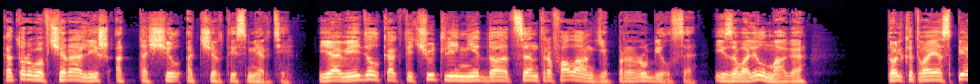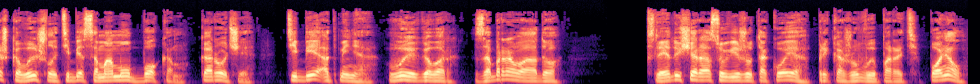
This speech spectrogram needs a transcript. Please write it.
которого вчера лишь оттащил от черты смерти. «Я видел, как ты чуть ли не до центра фаланги прорубился и завалил мага. Только твоя спешка вышла тебе самому боком. Короче, тебе от меня выговор за браваду. В следующий раз увижу такое, прикажу выпороть. Понял?»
